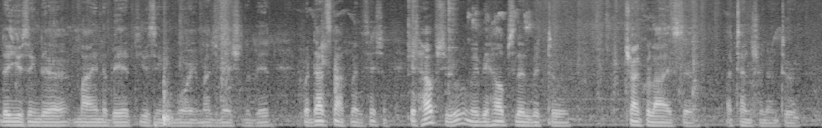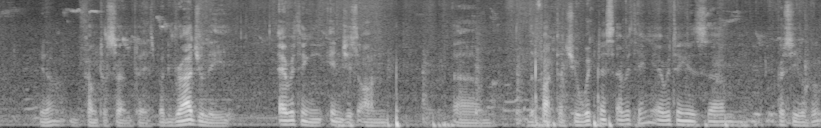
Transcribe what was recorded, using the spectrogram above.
They're using their mind a bit, using more imagination a bit. But that's not meditation. It helps you, maybe helps a little bit to tranquilize the attention and to, you know, come to a certain place. But gradually, everything hinges on um, the fact that you witness everything. Everything is um, perceivable.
